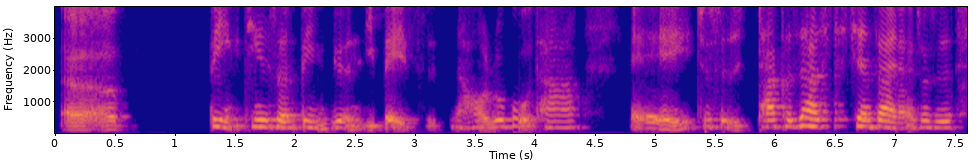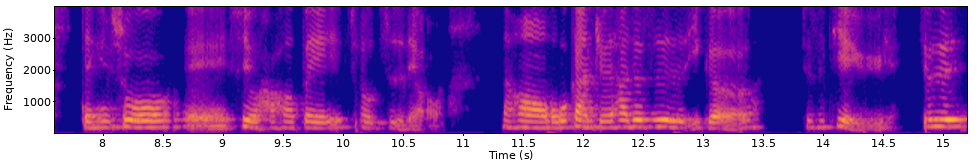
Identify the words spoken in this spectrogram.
呃，病精神病院一辈子。然后如果他。诶，就是他，可是他现在呢，就是等于说，诶，是有好好被做治疗。然后我感觉他就是一个，就是介于，就是，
